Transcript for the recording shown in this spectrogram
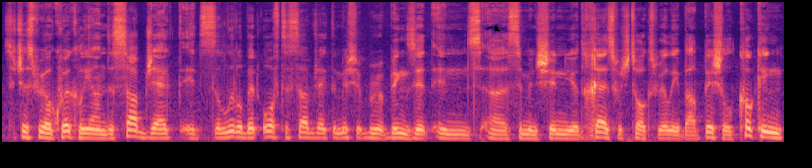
So just real quickly on the subject, it's a little bit off the subject. The Mishnah brings it in uh, Siman Shin Yud Ches, which talks really about bishul cooking.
